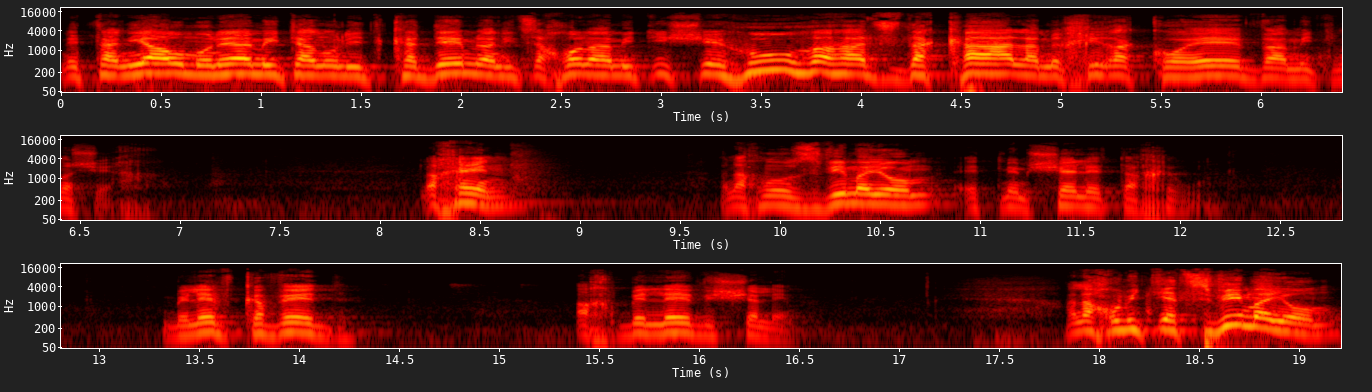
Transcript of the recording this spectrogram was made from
נתניהו מונע מאיתנו להתקדם לניצחון האמיתי שהוא ההצדקה למחיר הכואב והמתמשך. לכן, אנחנו עוזבים היום את ממשלת החירום. בלב כבד, אך בלב שלם. אנחנו מתייצבים היום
